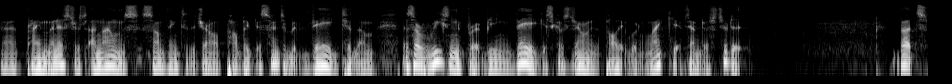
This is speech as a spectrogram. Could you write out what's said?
uh, prime ministers announce something to the general public that sounds a bit vague to them, there's a reason for it being vague. It's because generally the public wouldn't like it if they understood it. But,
